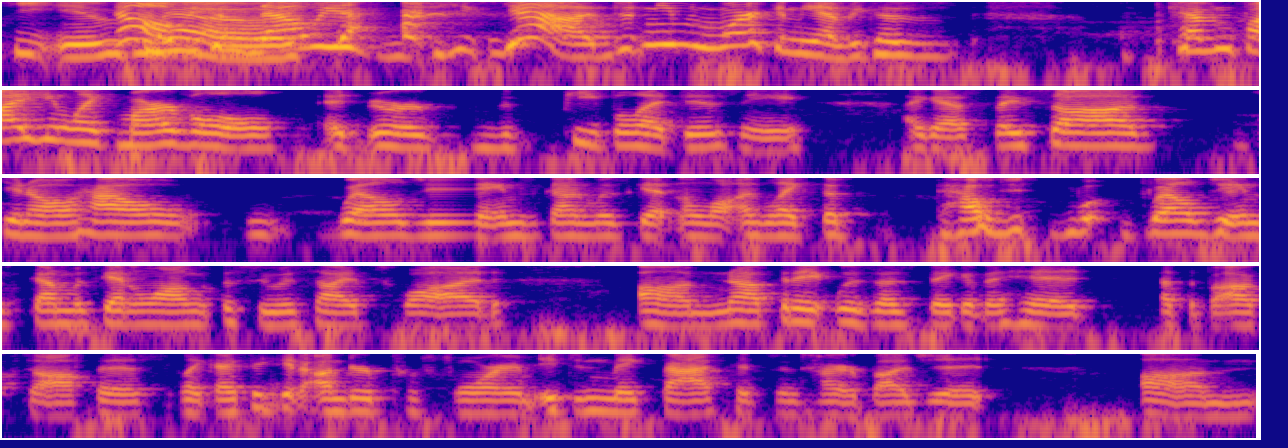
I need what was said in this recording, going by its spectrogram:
he is No, because now he's he- yeah, it didn't even work in the end because Kevin Feige, like Marvel or the people at Disney, I guess they saw you know how well James Gunn was getting along, like the how well James Gunn was getting along with the Suicide Squad. Um, not that it was as big of a hit at the box office. Like I think it underperformed. It didn't make back its entire budget um,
